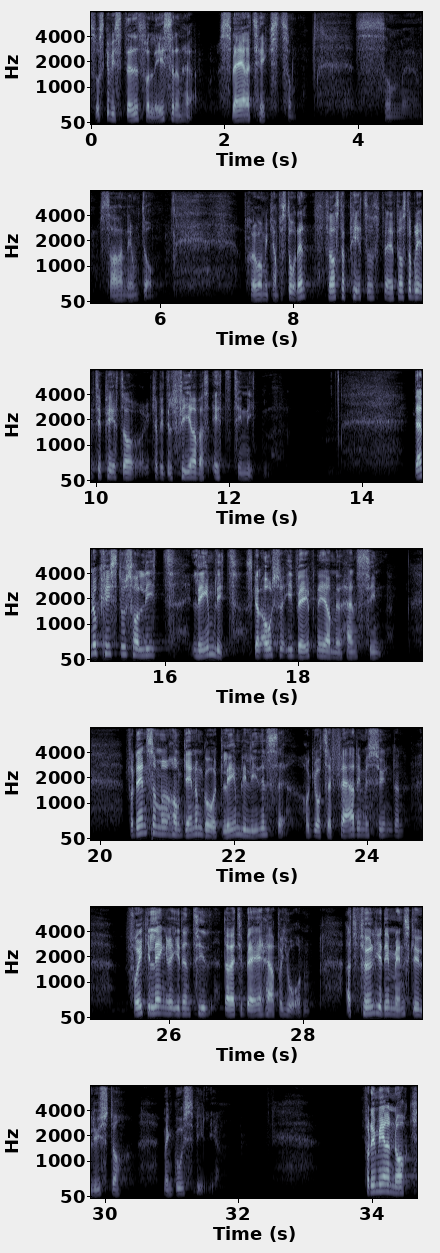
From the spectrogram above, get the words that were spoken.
så skal vi i stedet for læse den her svære tekst, som, som øh, Sara nævnte om. Prøv om I kan forstå den. Første, Peter, øh, første brev til Peter, kapitel 4, vers 1-19. Da nu Kristus har lidt lemligt, skal også I væbne jer med hans sind. For den, som har gennemgået lemlig lidelse, har gjort sig færdig med synden, for ikke længere i den tid, der er tilbage her på jorden, at følge det menneskelige lyster, men Guds vilje. For det er mere end nok,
